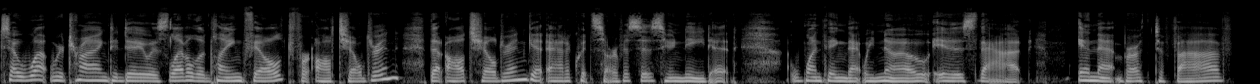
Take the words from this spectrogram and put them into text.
So what we're trying to do is level the playing field for all children, that all children get adequate services who need it. One thing that we know is that in that birth to five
